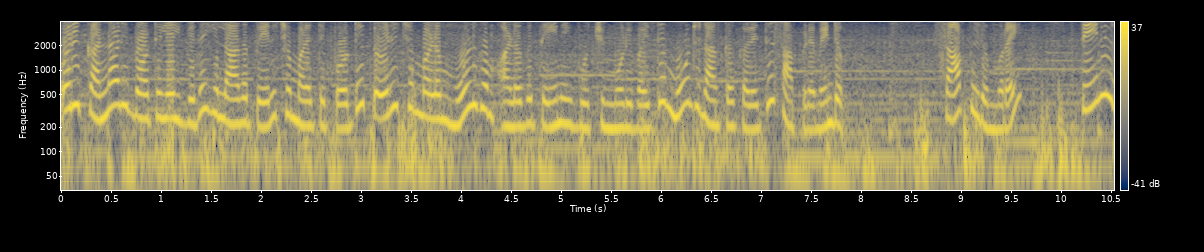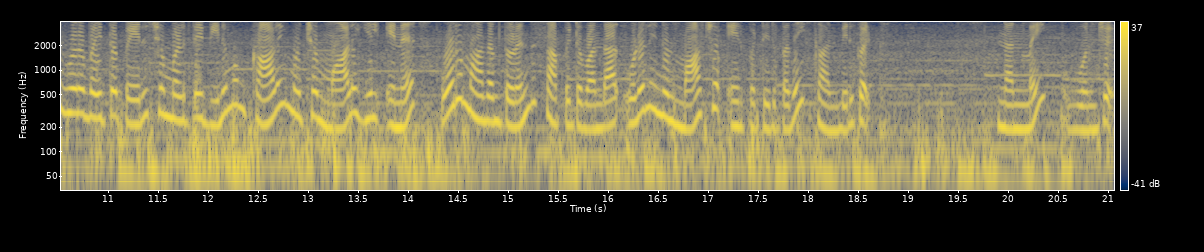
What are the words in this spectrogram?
ஒரு கண்ணாடி பாட்டிலில் விதை இல்லாத பேரிச்சம்பழத்தை போட்டு பேரிச்சம்பழம் மூழ்கும் அளவு தேனை ஊற்றி மூடி வைத்து மூன்று நாட்கள் கழித்து சாப்பிட வேண்டும். சாப்பிடும் முறை தேனில் ஊற வைத்த பேரிச்சம்பழத்தை தினமும் காலை மற்றும் மாலையில் என ஒரு மாதம் தொடர்ந்து சாப்பிட்டு வந்தால் உடலினுள் மாற்றம் ஏற்பட்டிருப்பதை காண்பீர்கள். நன்மை ஒன்று.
